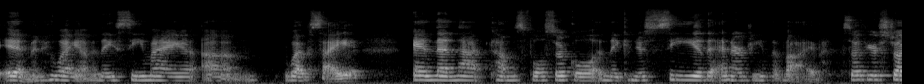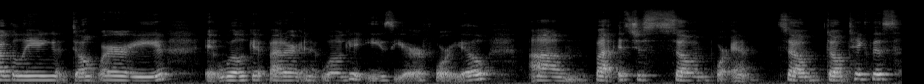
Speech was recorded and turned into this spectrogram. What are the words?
am and who i am and they see my um, website and then that comes full circle and they can just see the energy and the vibe. So if you're struggling, don't worry. It will get better and it will get easier for you. Um, but it's just so important. So don't take this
